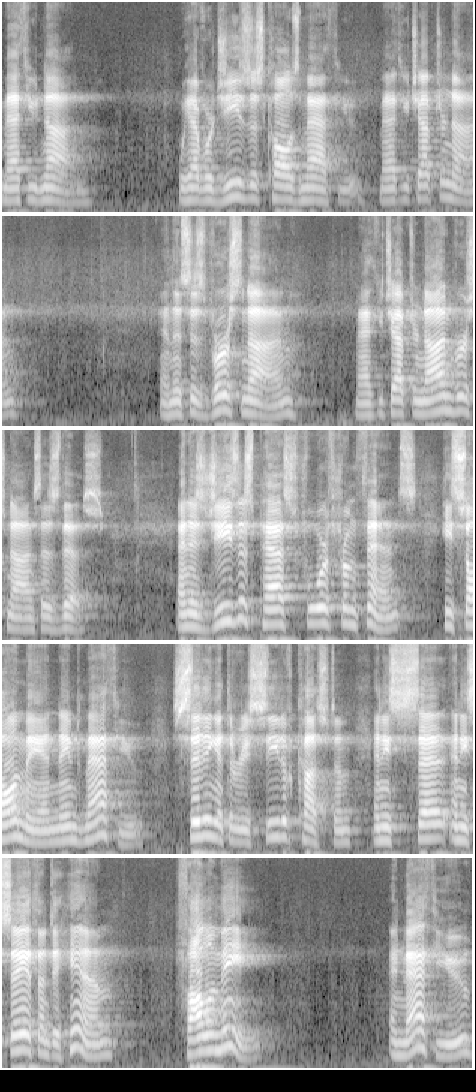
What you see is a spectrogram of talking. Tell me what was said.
Matthew 9. We have where Jesus calls Matthew. Matthew chapter 9. And this is verse 9. Matthew chapter 9, verse 9 says this And as Jesus passed forth from thence, he saw a man named Matthew sitting at the receipt of custom, and he said, and he saith unto him, Follow me. And Matthew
